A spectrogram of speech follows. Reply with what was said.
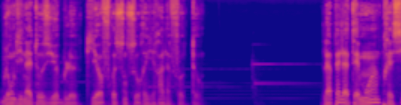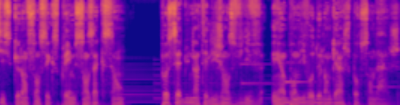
blondinette aux yeux bleus qui offre son sourire à la photo. L'appel à témoins précise que l'enfant s'exprime sans accent, possède une intelligence vive et un bon niveau de langage pour son âge.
